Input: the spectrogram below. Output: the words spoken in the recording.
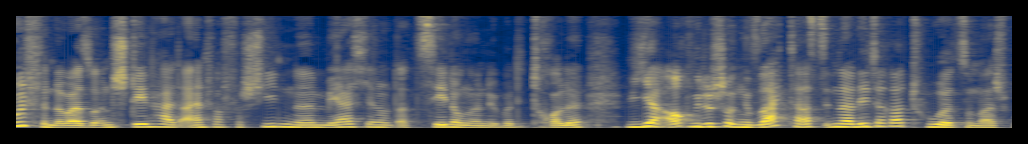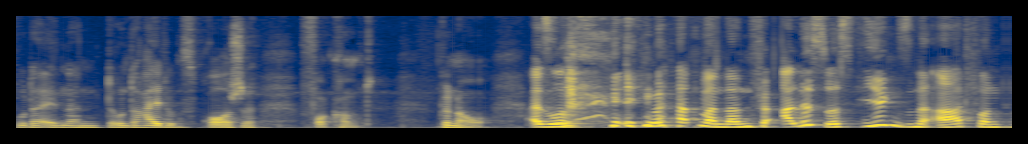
cool finde, weil so entstehen halt einfach verschiedene Märchen und Erzählungen über die Trolle, wie ja auch, wie du schon gesagt hast, in der Literatur zum Beispiel oder in der Unterhaltungsbranche vorkommt. Genau. Also irgendwann hat man dann für alles, was irgendeine Art von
